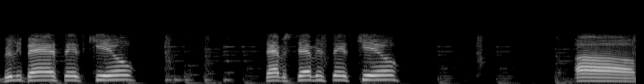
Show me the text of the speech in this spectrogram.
Billy Bass says kill. Savage Seven says kill. Uh,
